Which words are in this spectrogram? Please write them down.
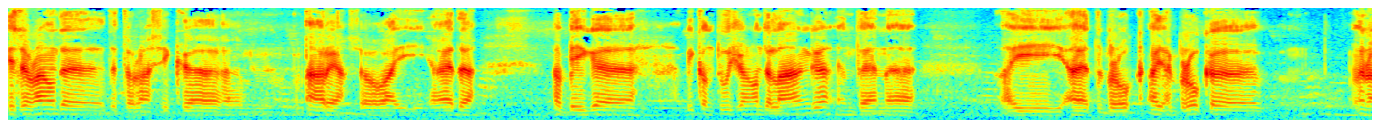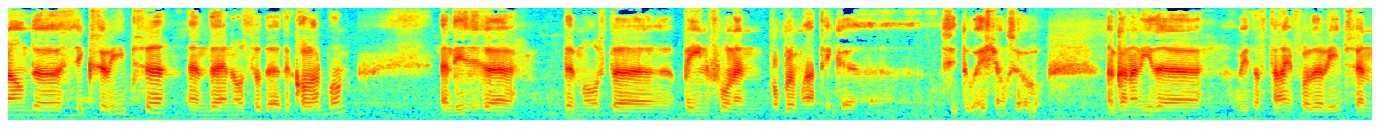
is around the, the thoracic um, area. So I, I had a, a big uh, big contusion on the lung, and then uh, I, I had broke I, I broke uh, around uh, six ribs, uh, and then also the, the collarbone. And this is uh, the most painful and problematic situation. So I'm gonna need a bit of time for the ribs, and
